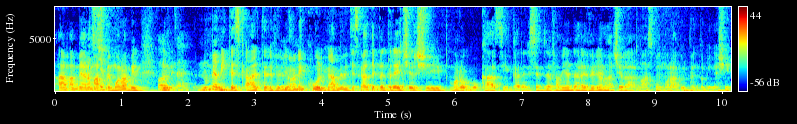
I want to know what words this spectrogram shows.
a, a, mi-a rămas Ce memorabil. Nu, forță. nu mi-amintesc alte revelioane culmea, mi-amintesc alte petreceri și, mă rog, ocazii în care ne se întâlnea familia, dar revelionul acela a rămas memorabil pentru mine și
